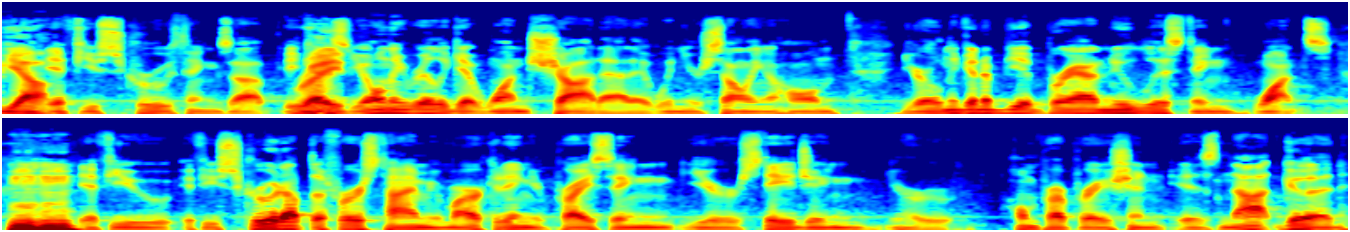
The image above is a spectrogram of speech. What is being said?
yeah. if you screw things up because Right. you only really get one shot at it when you're selling a home. You're only going to be a brand new listing once. Mm-hmm. If you if you screw it up the first time, your marketing, your pricing, your staging, your home preparation is not good.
